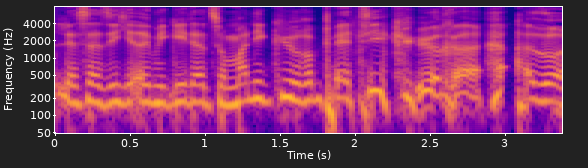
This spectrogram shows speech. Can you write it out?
lässt er sich irgendwie, geht er zur Maniküre, Pettiküre. Also,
